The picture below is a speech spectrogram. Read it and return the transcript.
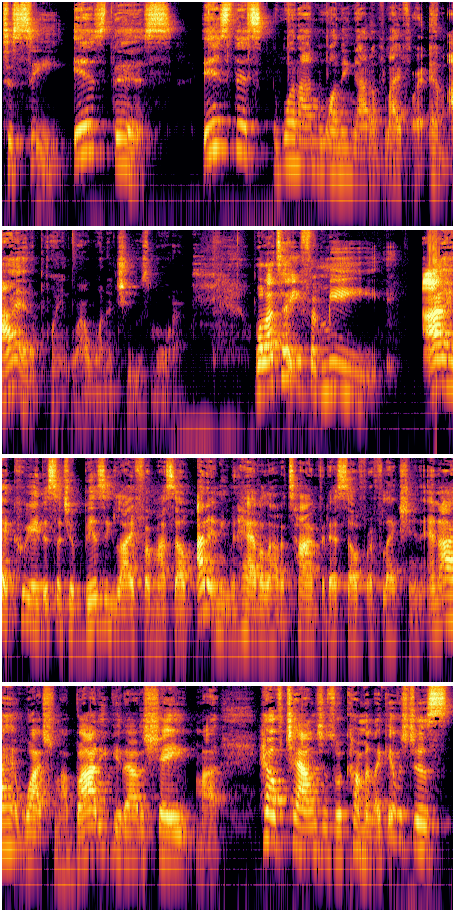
to see is this. Is this what I'm wanting out of life, or am I at a point where I want to choose more? Well, I tell you, for me, I had created such a busy life for myself. I didn't even have a lot of time for that self reflection. And I had watched my body get out of shape. My health challenges were coming. Like it was just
